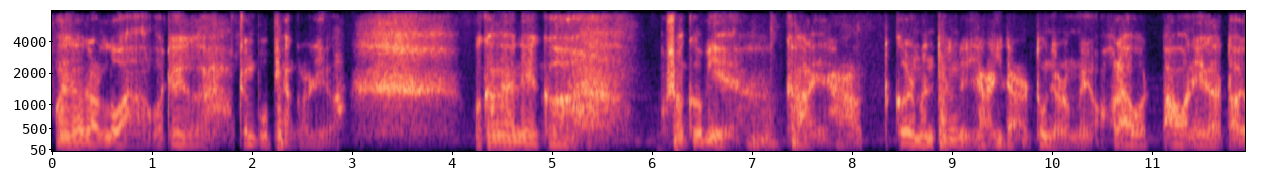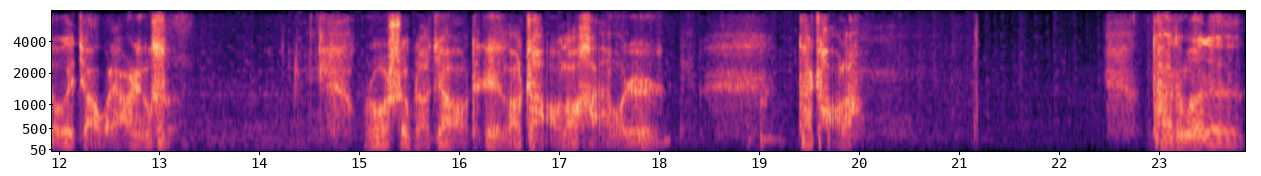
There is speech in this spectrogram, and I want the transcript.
我现在有点乱啊，我这个真不骗哥几个。我刚才那个上隔壁看了一下，隔着门听了一下，一点动静都没有。后来我把我那个导游给叫过来，二零四。我说我睡不了觉，他这老吵老喊，我这太吵了。他他妈的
